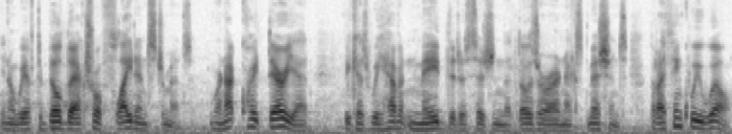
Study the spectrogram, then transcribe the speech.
You know, we have to build the actual flight instruments. We're not quite there yet because we haven't made the decision that those are our next missions. But I think we will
